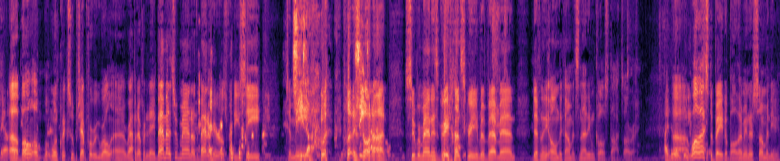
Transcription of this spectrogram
Yeah. Uh, Bo, uh, one quick super chat before we roll, uh, wrap it up for today. Batman and Superman are the banner heroes for DC. To me, what is going on? Superman is great on screen, but Batman definitely owned the comics. Not even close thoughts. All right. I do Uh, well, that's debatable. I mean, there's so many,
